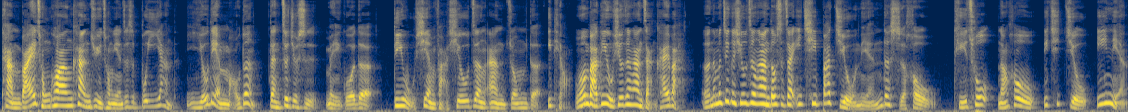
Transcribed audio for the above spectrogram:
坦白从宽，抗拒从严，这是不一样的，有点矛盾。但这就是美国的第五宪法修正案中的一条。我们把第五修正案展开吧。呃，那么这个修正案都是在一七八九年的时候提出，然后一七九一年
